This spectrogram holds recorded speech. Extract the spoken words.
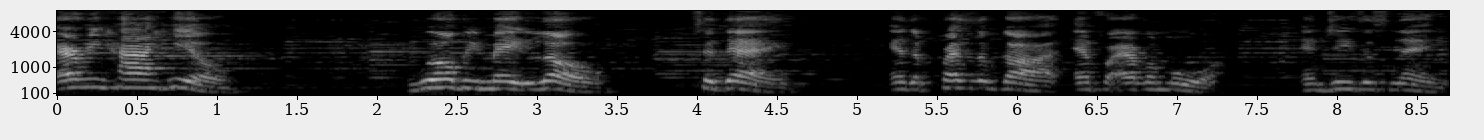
every high hill will be made low today in the presence of God and forevermore. In Jesus' name.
